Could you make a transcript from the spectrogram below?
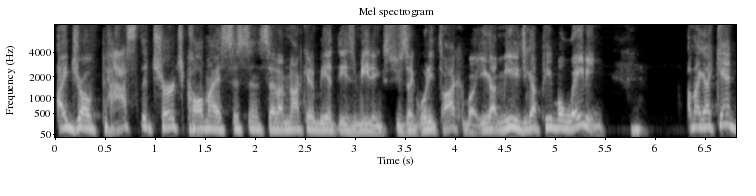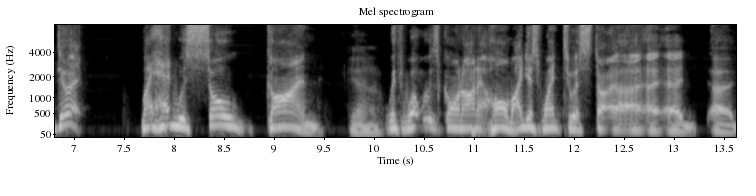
I drove past the church, called my assistant, and said, "I'm not going to be at these meetings." She's like, "What are you talking about? You got meetings, you got people waiting." I'm like, "I can't do it." My head was so gone yeah. with what was going on at home. I just went to a, star, uh, a, a,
